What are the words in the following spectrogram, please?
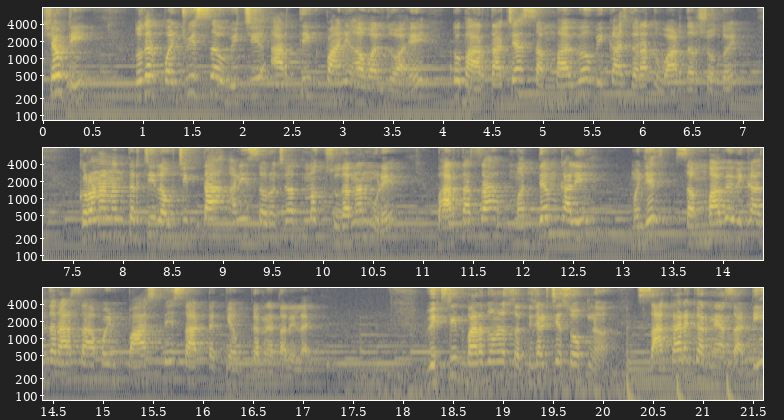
शेवटी दोन हजार पंचवीस सव्वीसची आर्थिक पाणी अहवाल जो आहे तो भारताच्या संभाव्य विकास दरात वाढ दर्शवतोय. कोरोनानंतरची लवचिकता आणि संरचनात्मक सुधारणांमुळे भारताचा मध्यमकालीन म्हणजेच संभाव्य विकास दर हा सहा पॉईंट पाच ते सात टक्के करण्यात आलेला आहे. विकसित भारत दोन हजार सत्तेचाळीसचे स्वप्न साकार करण्यासाठी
